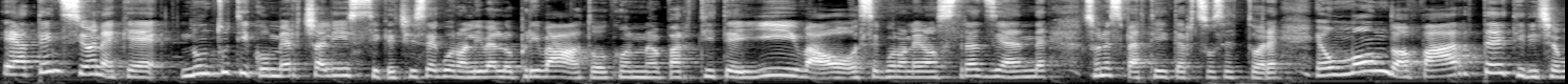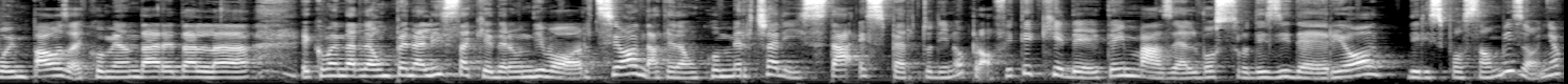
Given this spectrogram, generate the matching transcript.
E attenzione che non tutti i commercialisti che ci seguono a livello privato con partite IVA o seguono le nostre aziende sono esperti di terzo settore. È un mondo a parte, ti dicevo in pausa, è come andare, dal, è come andare da un penalista a chiedere un divorzio, andate da un commercialista esperto di no profit e chiedete in base al vostro desiderio di risposta a un bisogno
